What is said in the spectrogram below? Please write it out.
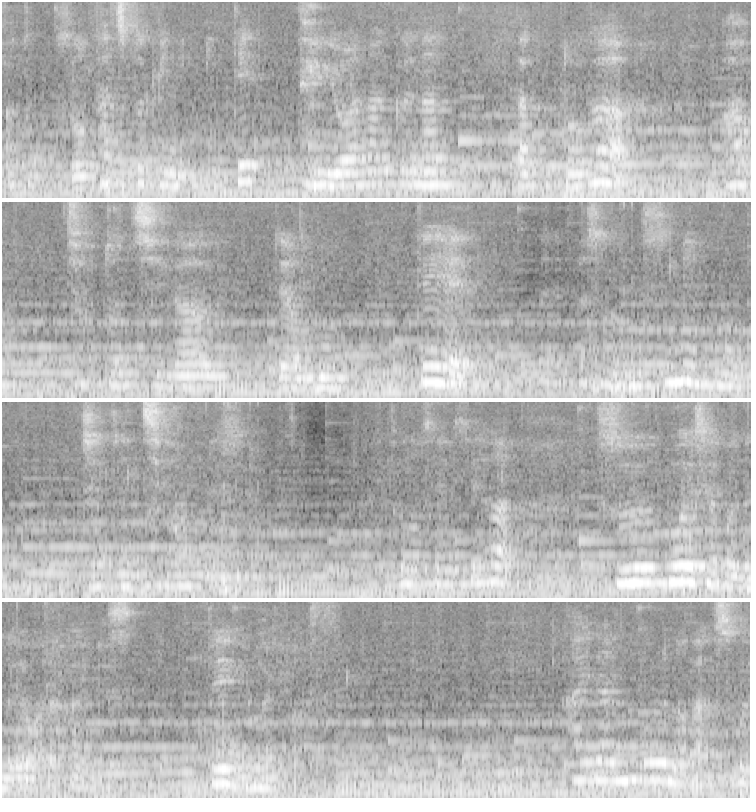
あとその立つ時に「いて」って言わなくなったことがあちょっと違うって思って。やっぱその娘も全然違うんですよ。その先生は「すごい背骨が柔らかいです」って言われます。るのがすごい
